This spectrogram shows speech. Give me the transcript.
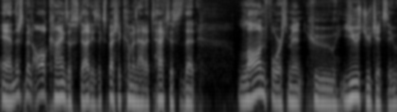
And there's been all kinds of studies, especially coming out of Texas, that law enforcement who use jujitsu,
